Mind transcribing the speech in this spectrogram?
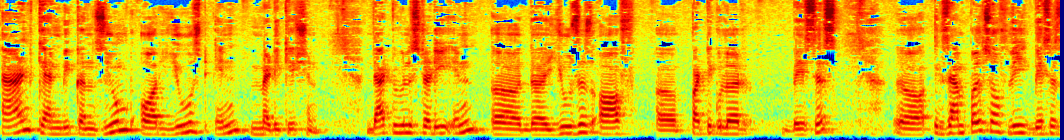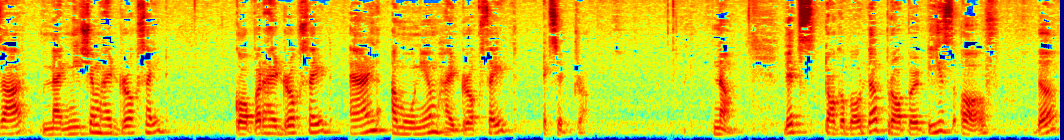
and can be consumed or used in medication. That we will study in uh, the uses of uh, particular bases uh, examples of weak bases are magnesium hydroxide copper hydroxide and ammonium hydroxide etc now let's talk about the properties of the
